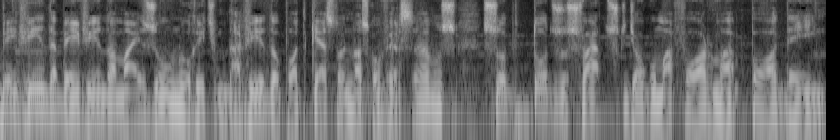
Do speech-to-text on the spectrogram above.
Bem-vinda, bem-vindo a mais um No Ritmo da Vida, o podcast onde nós conversamos sobre todos os fatos que de alguma forma podem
